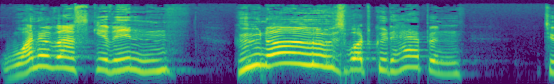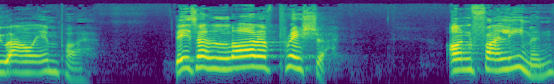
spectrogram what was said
one of us give in, who knows what could happen to our empire. There's a lot of pressure on Philemon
